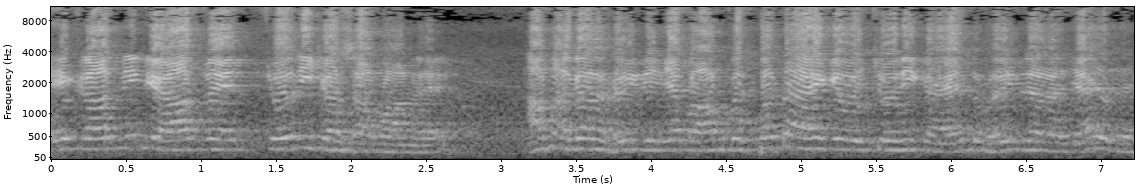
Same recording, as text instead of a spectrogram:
ایک آدمی کے ہاتھ میں چوری کا سامان ہے۔ ہم اگر خریدیں جب آپ کو پتا ہے کہ وہ چوری کا ہے، تو خریدنا ناجائز ہے۔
